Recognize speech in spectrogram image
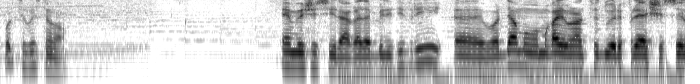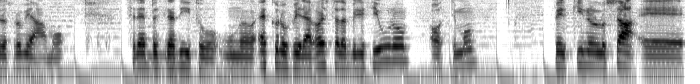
Forse questo no. E invece sì, raga, ability free. Eh, guardiamo magari un altro due refresh se lo troviamo. Sarebbe gradito un... Eccolo qui, raga, questo è ability 1, ottimo. Per chi non lo sa, eh,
